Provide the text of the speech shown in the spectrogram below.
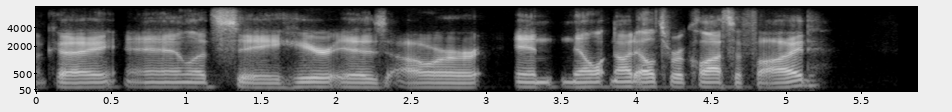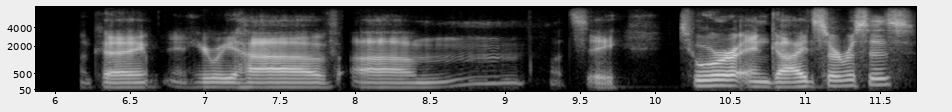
Okay, and let's see, here is our in not elsewhere classified. Okay, and here we have, um, let's see, tour and guide services,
